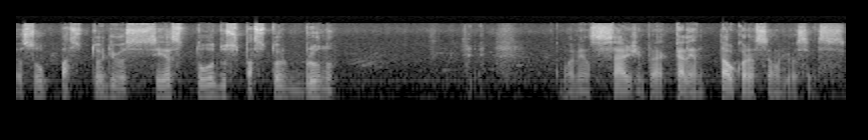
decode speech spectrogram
Eu sou o pastor de vocês, todos, Pastor Bruno. Com uma mensagem para calentar o coração de vocês.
